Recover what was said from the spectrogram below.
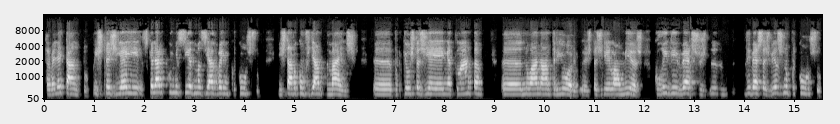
trabalhei tanto, estagiei, se calhar conhecia demasiado bem o percurso e estava confiante demais, eh, porque eu estagiei em Atlanta eh, no ano anterior, estagiei lá um mês, corri diversos, diversas vezes no percurso,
